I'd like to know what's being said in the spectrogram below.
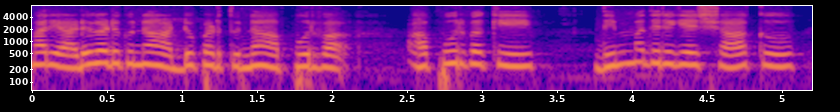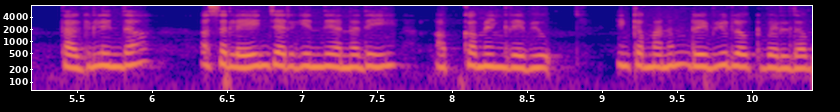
మరి అడుగడుగున అడ్డుపడుతున్న అపూర్వ. అపూర్వకి దిమ్మ తిరిగే షాక్ తగిలిందా? అసలు ఏం జరిగింది అన్నది అప్కమింగ్ రివ్యూ ఇంకా మనం రివ్యూలోకి వెళ్దాం.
